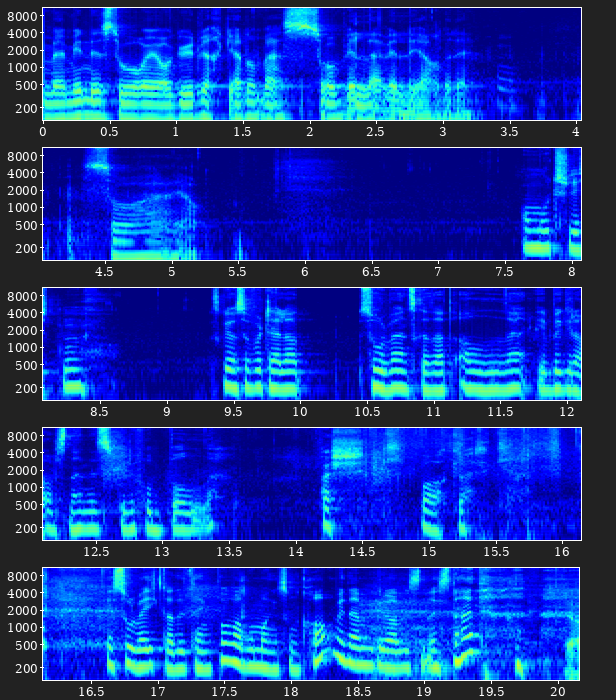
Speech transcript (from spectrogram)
med min historie, og Gud virker gjennom meg, så vil jeg veldig gjerne det. Så eh, ja. Og mot slutten skal vi også fortelle at Solveig ønska seg at alle i begravelsen hennes skulle få bolle. Fersk bakverk. Det Solveig ikke hadde tenkt på, var hvor mange som kom i den begravelsen. Øystein. Ja,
